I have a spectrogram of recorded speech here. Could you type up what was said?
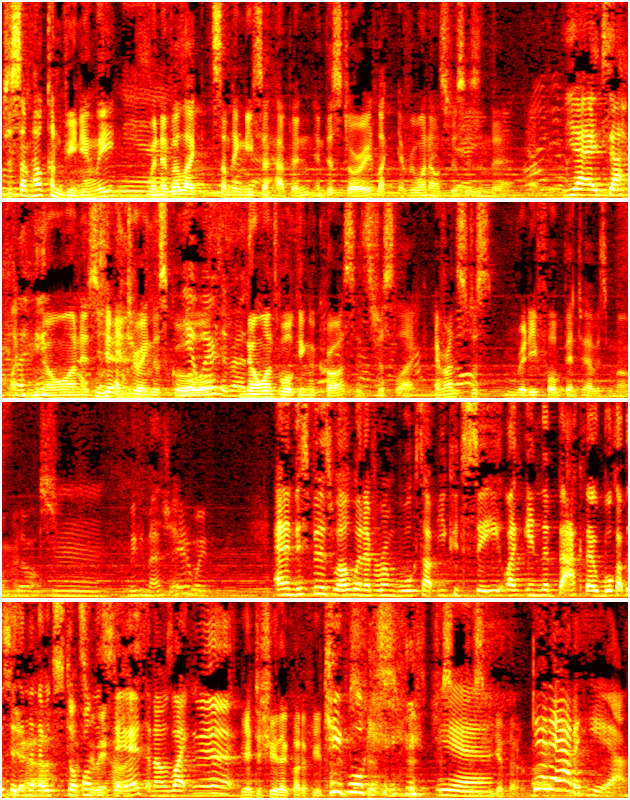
Just somehow conveniently, Yeah. whenever like something needs to happen in the story, like everyone else just isn't there. Yeah, exactly. Like no one is Yeah. entering the school. Yeah, where is everyone? No one's walking across. It's just like everyone's just ready for Ben to have his moment. Hmm. Movie magic. And in this bit as well, when everyone walks up, you could see, like, in the back, they would walk up the stairs and then they would stop that's on the really hard. stairs. And I was like, "Meh, We had to shoot that quite a few times. Keep walking. Just, just, just, Yeah. just to get that right. get out of here.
